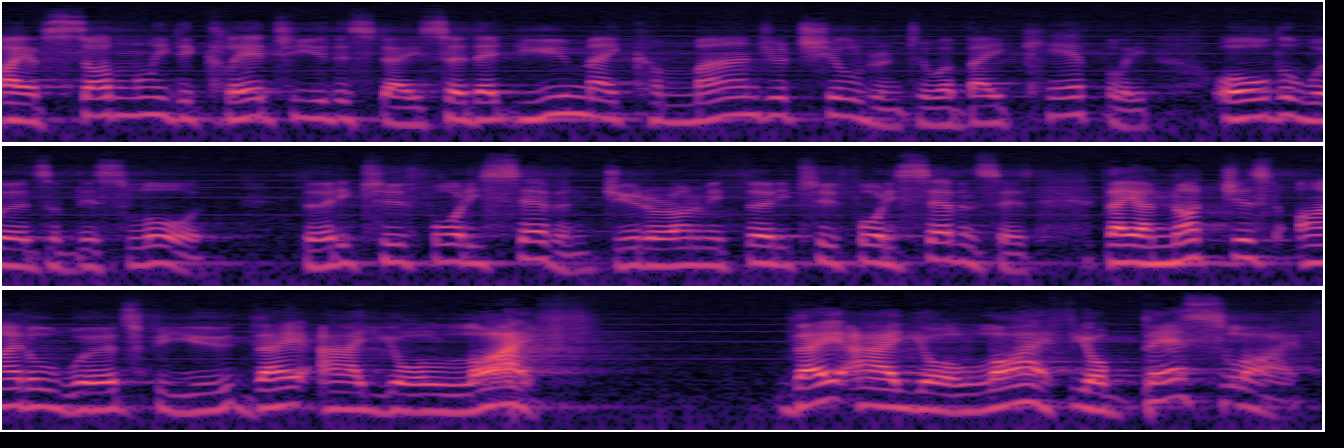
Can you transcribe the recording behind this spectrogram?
I have solemnly declared to you this day, so that you may command your children to obey carefully all the words of this law. 32:47, Deuteronomy 32:47 says, "They are not just idle words for you, they are your life. They are your life, your best life.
